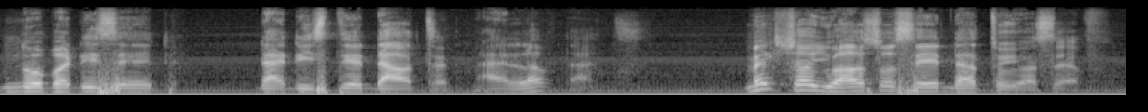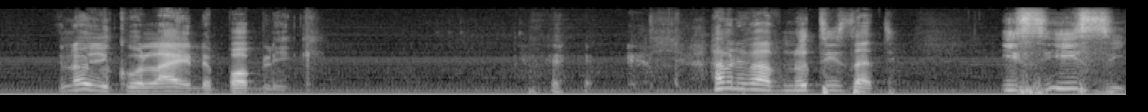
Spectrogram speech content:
nobody said that he's still doubting. I love that. Make sure you also say that to yourself. You know, you could lie in the public. how many of you have noticed that it's easy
